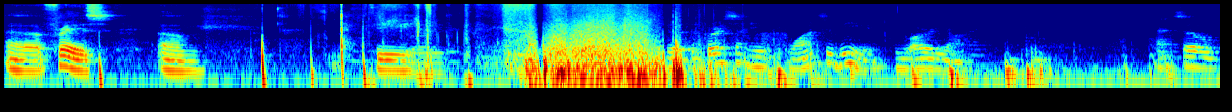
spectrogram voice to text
uh, phrase? Um, the, the the person you want to be, you already are. And so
